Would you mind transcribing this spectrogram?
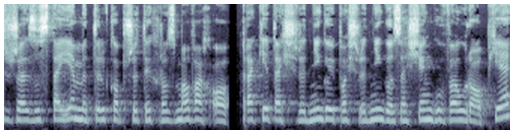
że zostajemy tylko przy tych rozmowach o rakietach średniego i pośredniego zasięgu w Europie,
